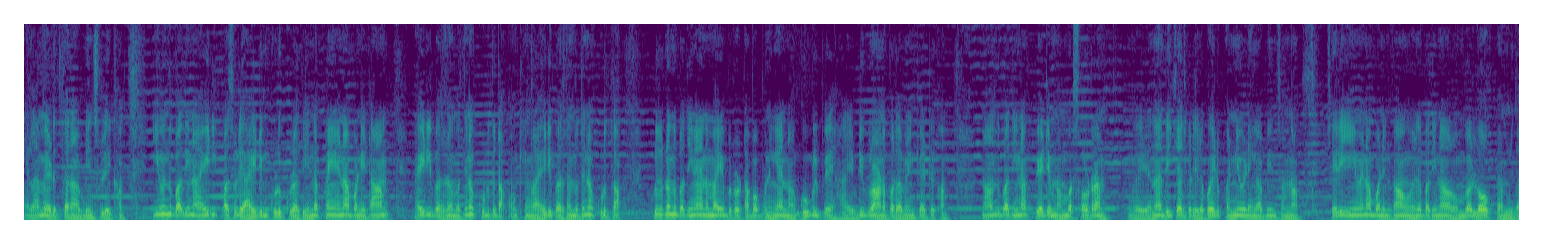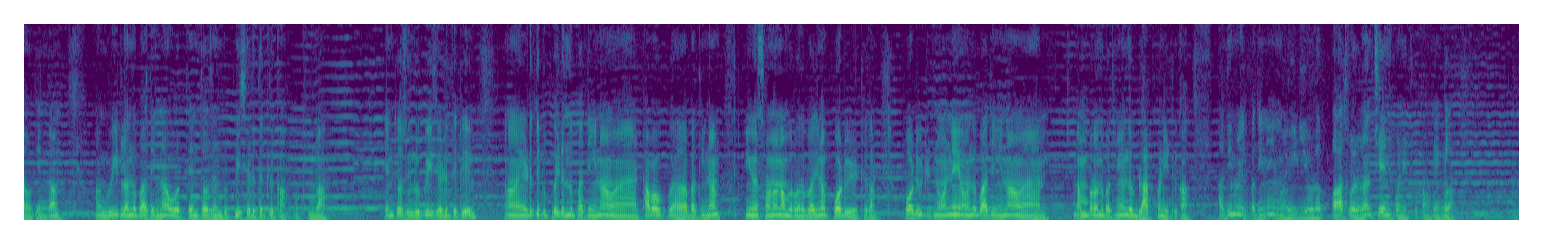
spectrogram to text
எல்லாமே எடுத்து தரேன் அப்படின்னு சொல்லியிருக்கான். இவன் வந்து பார்த்தீங்கன்னா ஐடி பாஸ்வேர்டு ஐடியும் கொடுக்கக்கூடாது. இந்த பையன் என்ன பண்ணிட்டான்? ஐடி பாஸ்வேர்டு பார்த்தீங்கன்னா கொடுத்துட்டான் ஓகேங்களா? ஐடி பாஸ்வேர்டு பார்த்தீங்கன்னா கொடுத்தான் கொடுத்துட்டு வந்து பார்த்தீங்கன்னா இந்த மாதிரி ப்ரோ டப்பா பண்ணீங்க. நான் கூகுள் பே எப்படி ப்ரோ அனுப்புறது அப்படின்னு கேட்டிருக்கான். நான் வந்து பார்த்தீங்கன்னா பேடிஎம் நம்பர் சொல்கிறேன் உங்கள் என்ன ரீசார்ஜ் கடையில் போயிட்டு பண்ணி விடுங்க அப்படின்னு சொன்னான். சரி இவன் என்ன பண்ணியிருக்கான் அவங்க வந்து பார்த்தீங்கன்னா ரொம்ப லோ ஃபேமிலி தான் ஓகேங்களா? அவங்க வீட்டில் வந்து பார்த்தீங்கன்னா ஒரு டென் தௌசண்ட் ருபீஸ் எடுத்துகிட்டு இருக்கான் ஓகேங்களா? டென் தௌசண்ட் ருபீஸ் எடுத்துகிட்டு எடுத்துகிட்டு போயிட்டு வந்து பார்த்தீங்கன்னா அவன் டாப் அப் அதாவது பார்த்தீங்கன்னா இவன் சொன்ன நம்பர் வந்து பார்த்தீங்கன்னா போட்டு விட்டுருக்கான் போட்டு விட்டுட்டோடனே வந்து பார்த்தீங்கன்னா அவன் நம்பர் வந்து பார்த்தீங்கன்னா இந்த பிளாக் பண்ணிட்டு இருக்கான். அதே மாதிரி பார்த்தீங்கன்னா இவன் ஐடியோட பாஸ்வேர்டெல்லாம் சேஞ்ச் பண்ணிட்டு இருக்கான் ஓகேங்களா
